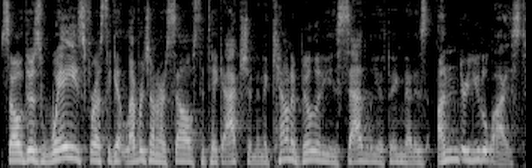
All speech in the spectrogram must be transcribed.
So there's ways for us to get leverage on ourselves to take action. And accountability is sadly a thing that is underutilized.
